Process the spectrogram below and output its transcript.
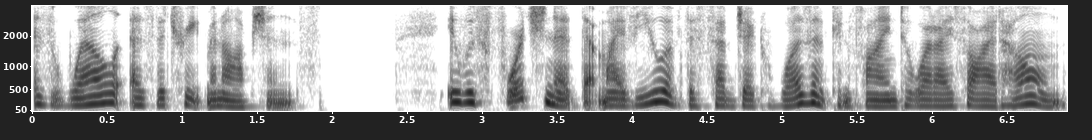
as well as the treatment options. It was fortunate that my view of the subject wasn't confined to what I saw at home.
